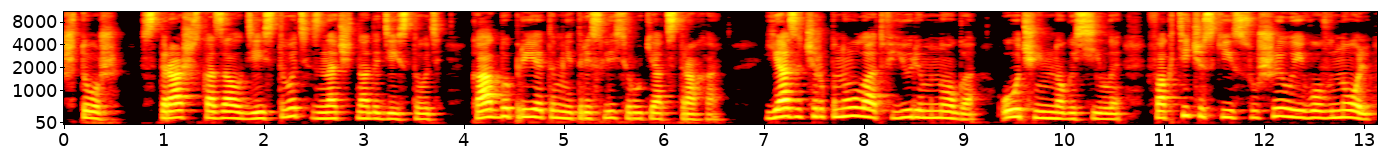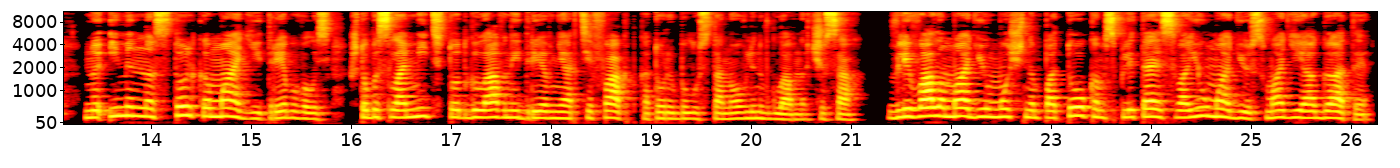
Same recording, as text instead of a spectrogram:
Что ж, страж сказал действовать, значит, надо действовать. как бы при этом не тряслись руки от страха. Я зачерпнула от Фьюри много, очень много силы, фактически иссушила его в ноль, но именно столько магии требовалось, чтобы сломить тот главный древний артефакт, который был установлен в главных часах. Вливала магию мощным потоком, сплетая свою магию с магией Агаты,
